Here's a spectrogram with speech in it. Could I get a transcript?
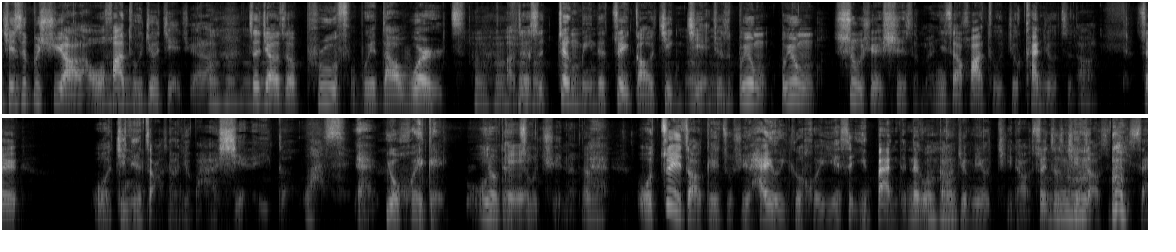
其实不需要了，我画图就解决了，这叫做 proof without words，啊，这是证明的最高境界，就是不用不用数学是什么，你只要画图就看就知道了。所以我今天早上就把它写了一个，哇塞，哎，又回给我们的族群了。嗯、哎，我最早给主群还有一个回，也是一半的那个，我刚刚就没有提到，嗯、所以这今早是第三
